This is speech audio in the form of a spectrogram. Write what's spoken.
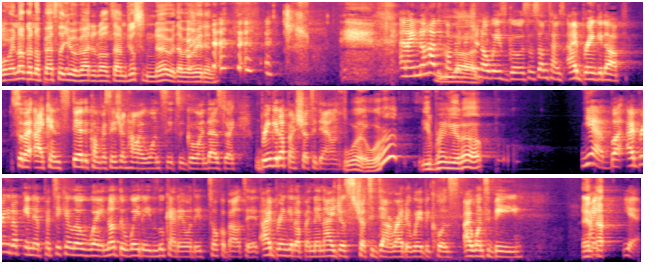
but we're not gonna pester you about it all the time. Just know that we're waiting. and i know how the conversation Lord. always goes so sometimes i bring it up so that i can steer the conversation how i want it to go and that's like bring it up and shut it down Wait, what? You bring it up? Yeah, but I bring it up in a particular way, not the way they look at it or they talk about it. I bring it up and then I just shut it down right away because I want to be. And I, at, yeah.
